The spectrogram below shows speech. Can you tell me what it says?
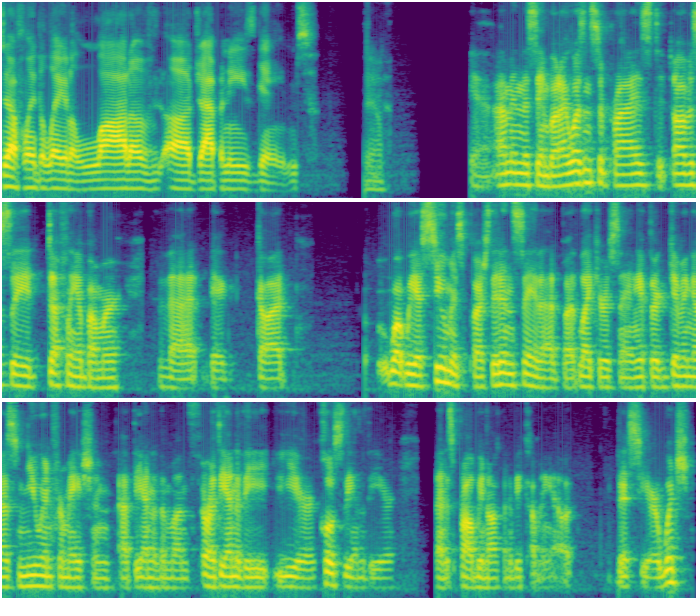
definitely delayed a lot of uh, Japanese games. Yeah. Yeah, I'm in the same boat. I wasn't surprised. Obviously, definitely a bummer that it got what we assume is pushed. They didn't say that, but like you're saying, if they're giving us new information at the end of the month or at the end of the year, close to the end of the year, then it's probably not going to be coming out this year, which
